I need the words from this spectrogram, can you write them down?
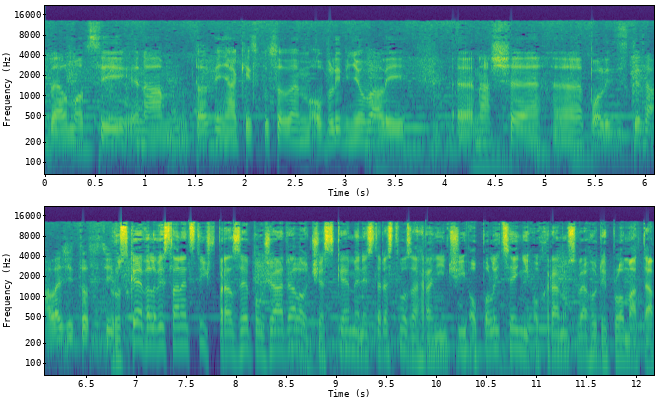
velmoci nám tady nějakým způsobem ovlivňovaly eh, naše eh, politické záležitosti. Ruské velvyslanectví v Praze požádalo České ministerstvo zahraničí o policejní ochranu svého diplomata.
